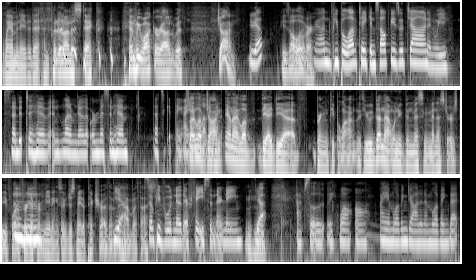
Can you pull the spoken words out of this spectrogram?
laminated it and put it on a stick, and we walk around with John. Yep. He's all over. And people love taking selfies with John, and we send it to him and let him know that we're missing him. That's a good thing. I so I love John, that. and I love the idea of bringing people on with you. We've done that when we've been missing ministers before mm-hmm. for different meetings. We've just made a picture of them yeah. to have with us, so people would know their face and their name. Mm-hmm. Yeah, absolutely. Well, oh, I am loving John and I'm loving that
